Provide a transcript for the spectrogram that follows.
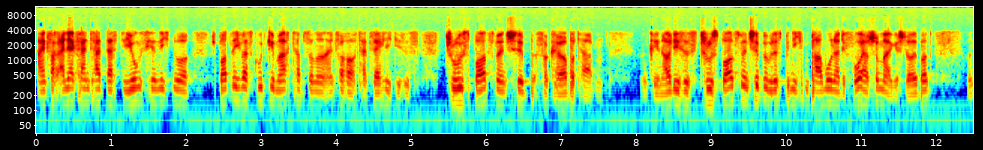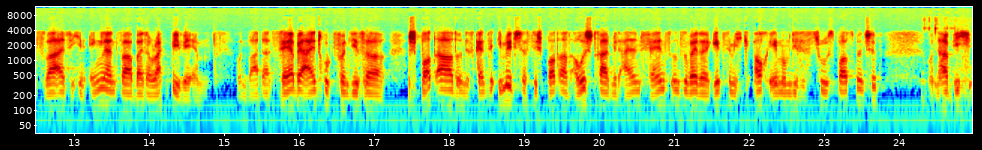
einfach anerkannt hat, dass die Jungs hier nicht nur sportlich was gut gemacht haben, sondern einfach auch tatsächlich dieses True Sportsmanship verkörpert haben. Und genau dieses True Sportsmanship, über das bin ich ein paar Monate vorher schon mal gestolpert. Und zwar, als ich in England war bei der Rugby-WM und war da sehr beeindruckt von dieser Sportart und das ganze Image, das die Sportart ausstrahlt mit allen Fans und so weiter. Da geht es nämlich auch eben um dieses True Sportsmanship. Und da habe ich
